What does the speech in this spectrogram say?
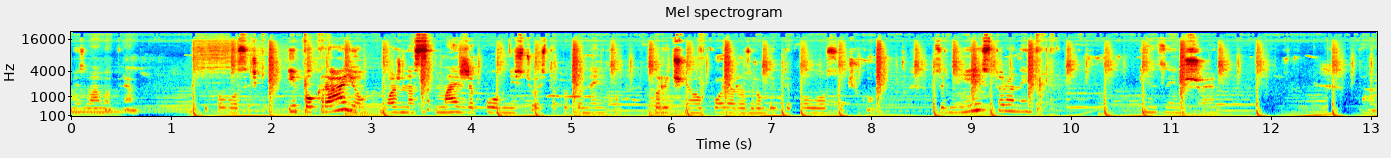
ми з вами прям такі полосочки. І по краю можна майже повністю ось таку тоненьку коричневого кольору зробити полосочку з однієї сторони і з іншої. Так,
